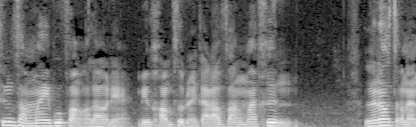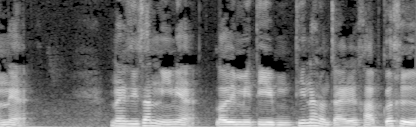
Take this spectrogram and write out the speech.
ซึ่งทำให้ผู้ฟังของเราเนี่ยมีความสุขในการรับฟังมากขึ้น และนอกจากนั้นเนี่ย ใน season นี้เนี่ย เราจะมีธีมที่น่าสนใจด้วยครับ ก็คือ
